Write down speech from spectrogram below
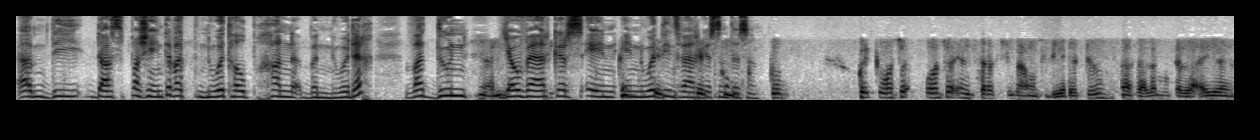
ehm um, die daar's pasiënte wat noodhulp gaan benodig. Wat doen ja, jou werkers en en nooddienswerkers intussen? Kyk ons ons instruksie na ons lede toe as hulle moet hulle eie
